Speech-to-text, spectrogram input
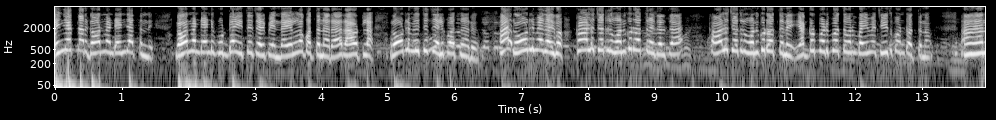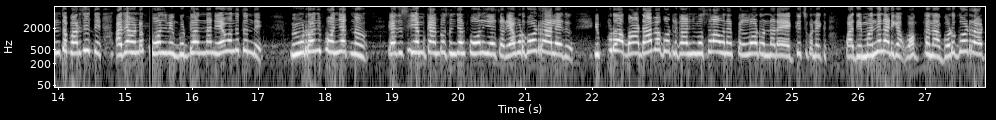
ఏం చేస్తున్నారు? గవర్నమెంట్ ఏం చేస్తుంది? గవర్నమెంట్ ఏంటి? ఫుడ్ ఇస్తే సరిపోయిందా? ఇళ్ళకి వస్తున్నారా రావట్లా. రోడ్ల మీద వచ్చేసి వెళ్ళిపోతున్నారు. ఆ, రోడ్ల మీద ఇగో కాళ్ళు చేతులు వణుకుడు వస్తున్నాయి తెలుసా? కాళ్ళు చేతులు వణుకుడు వస్తున్నాయి. ఎక్కడ పడిపోతామని భయమే తీసుకుంటూ వస్తున్నాం. ఆ, అంత పరిస్థితి. అదే ఉండే ఫోన్ మీకు బుడ్డ ఉందని ఏమందుతుంది మేము మూడు రోజులు ఫోన్ చేస్తున్నాం. ఏది సీఎం క్యాంపస్ నుంచి ఫోన్ చేశాడు ఎవడు కూడా రాలేదు. ఇప్పుడు బా డాబా కొట్లు కానీ ముసలాం అనే పిల్లోడు ఉన్నాడే ఎక్కించుకునే పది మందిని అడిగాం. ఒక్క నా గొడుగు కూడా రావట్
